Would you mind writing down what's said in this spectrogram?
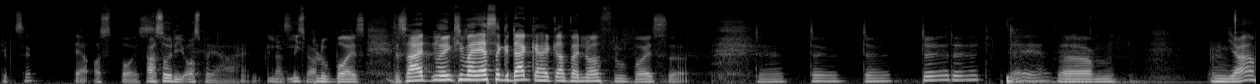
Gibt's den? der Ostboys. Ach so, die Osprey, ja. E- Klassiker. East Blue Boys. Das war halt nur irgendwie mein erster Gedanke halt gerade bei North Blue Boys. So. Ähm, ja,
